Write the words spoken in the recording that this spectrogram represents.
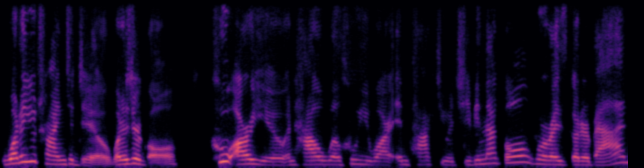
what are you trying to do what is your goal who are you and how will who you are impact you achieving that goal, whereas good or bad?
